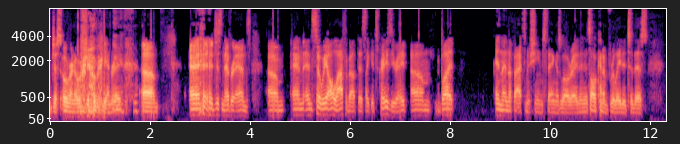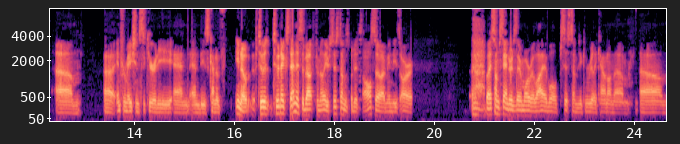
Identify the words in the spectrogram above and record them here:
just over and over and over again right? Um, and it just never ends. Um, and and so we all laugh about this like it's crazy right? Um, but and then the fax machines thing as well, right? And it's all kind of related to this um, uh, information security and and these kind of you know to to an extent it's about familiar systems, but it's also I mean these are by some standards they're more reliable systems. You can really count on them. Um,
